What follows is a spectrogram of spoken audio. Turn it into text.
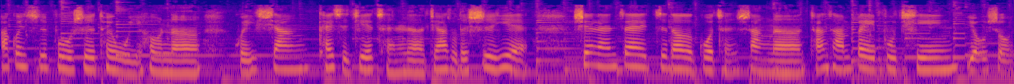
阿棍师傅是退伍以后呢，回乡开始接承了家族的事业。虽然在制刀的过程上呢，常常被父亲有所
